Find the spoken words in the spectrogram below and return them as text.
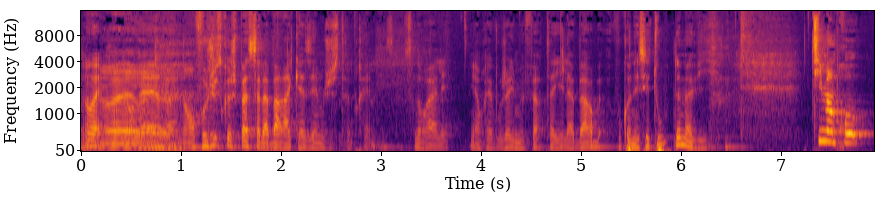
mon Ouais. Ouais, horaire. ouais, ouais. Non, faut juste que je passe à la barre à Kazem juste après. Ça, ça devrait aller. Et après, faut que j'aille me faire tailler la barbe. Vous connaissez tout de ma vie. Team Impro,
